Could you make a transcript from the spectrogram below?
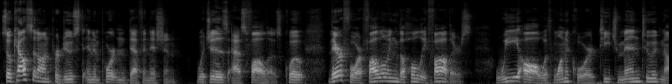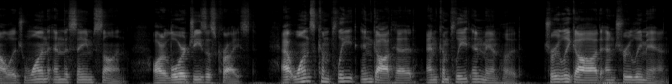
So Chalcedon produced an important definition, which is as follows quote, Therefore, following the Holy Fathers, we all with one accord teach men to acknowledge one and the same Son, our Lord Jesus Christ, at once complete in Godhead and complete in manhood, truly God and truly man,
